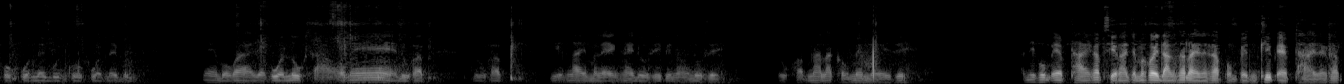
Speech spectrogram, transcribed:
กลัวกวนใบบุญกลัวกวนใบบุญ แม่บอกว่าอย่ากวนลูกสาวแม่ดูครับ ดูครับยืนไล่แมลงให้ดูสิพี่น้องดูสิดูความน่ารักของแม่เมยสิอันนี้ผมแอบถ่ายครับเสียงอาจจะไม่ค่อยดังเท่าไหร่นะครับ ผมเป็นคลิปแอบถ่ายนะครับ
